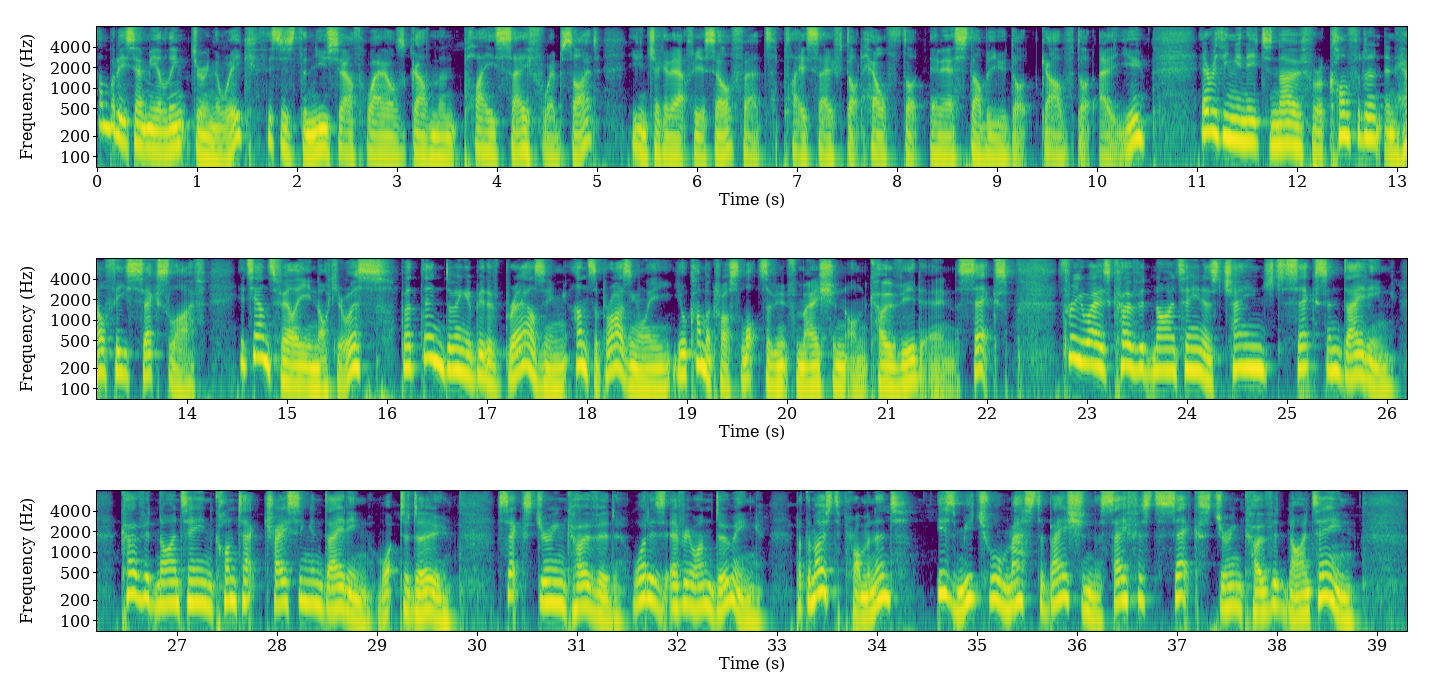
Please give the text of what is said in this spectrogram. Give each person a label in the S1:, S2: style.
S1: Somebody sent me a link during the week. This is the New South Wales Government Play Safe website. You can check it out for yourself at playsafe.health.nsw.gov.au. Everything you need to know for a confident and healthy sex life. It sounds fairly innocuous, but then doing a bit of browsing, unsurprisingly, you'll come across lots of information on COVID and sex. Three ways COVID-19 has changed sex and dating. COVID-19 contact tracing and dating, what to do. Sex during COVID, what is everyone doing? But the most prominent is mutual masturbation the safest sex during COVID-19?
